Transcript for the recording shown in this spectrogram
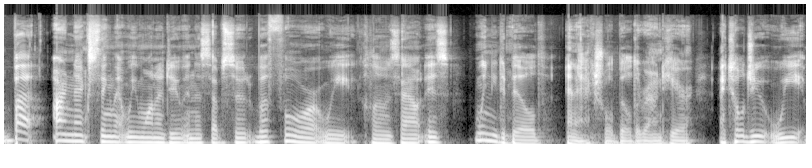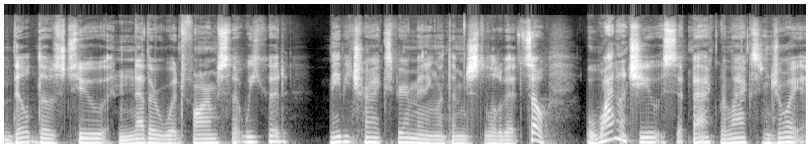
But our next thing that we want to do in this episode before we close out is we need to build an actual build around here. I told you we built those two nether wood farms so that we could maybe try experimenting with them just a little bit. So why don't you sit back, relax, enjoy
